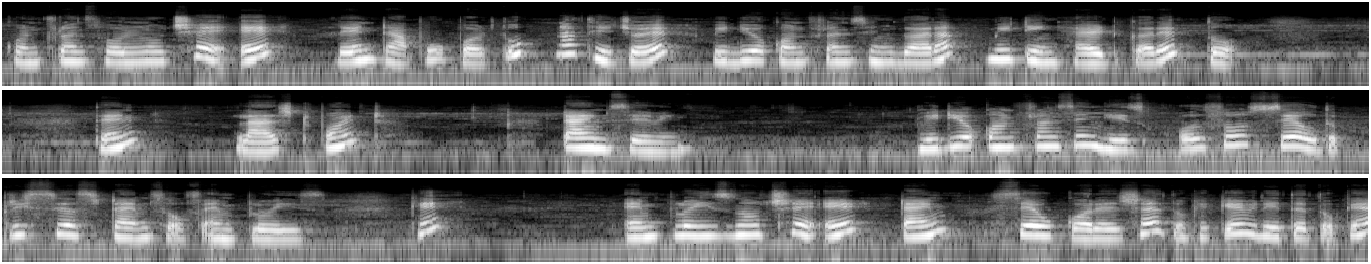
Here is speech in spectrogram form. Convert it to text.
કોન્ફરન્સ હોલનું છે, એ રેન્ટ આપવું પડતું નથી. જો એ વીડિયો કોન્ફરન્સિંગ દ્વારા મીટિંગ હેલ્ડ કરે તો. Then last point time saving video conferencing is also save the precious times of employees કે એમ્પ્લોઈઝનો છે એ ટાઈમ સેવ કરે છે. તો કે કેવી રીતે? તો કે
